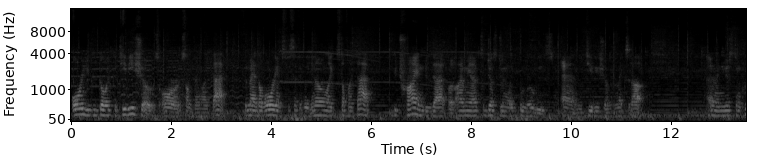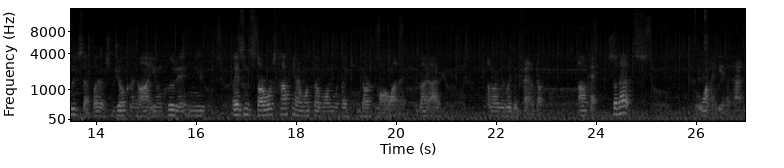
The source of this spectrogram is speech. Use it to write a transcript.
or you could go with the TV shows or something like that. The Mandalorian specifically, you know, like stuff like that. You could try and do that, but I mean, I'd suggest doing like the movies and TV shows and mix it up. And then you just include stuff, whether it's joke or not, you include it, and you I have some Star Wars coffee, and I want the one with like Darth Maul on it because I, I I'm a really big fan of Darth Maul. Okay, so that's one idea I've had.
